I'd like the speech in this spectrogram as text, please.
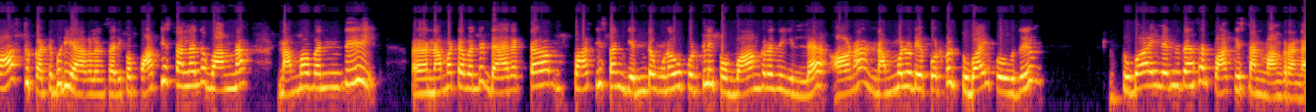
காஸ்ட் கட்டுப்படி ஆகலாம் சார் இப்ப பாகிஸ்தான்ல இருந்து வாங்கினா நம்ம வந்து நம்மகிட்ட வந்து டைரக்டா பாகிஸ்தான் எந்த உணவுப் பொருட்களும் இப்ப வாங்குறது இல்லை. ஆனா நம்மளுடைய பொருட்கள் துபாய் போகுது. துபாயில இருந்து தான் சார் பாகிஸ்தான் வாங்குறாங்க.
